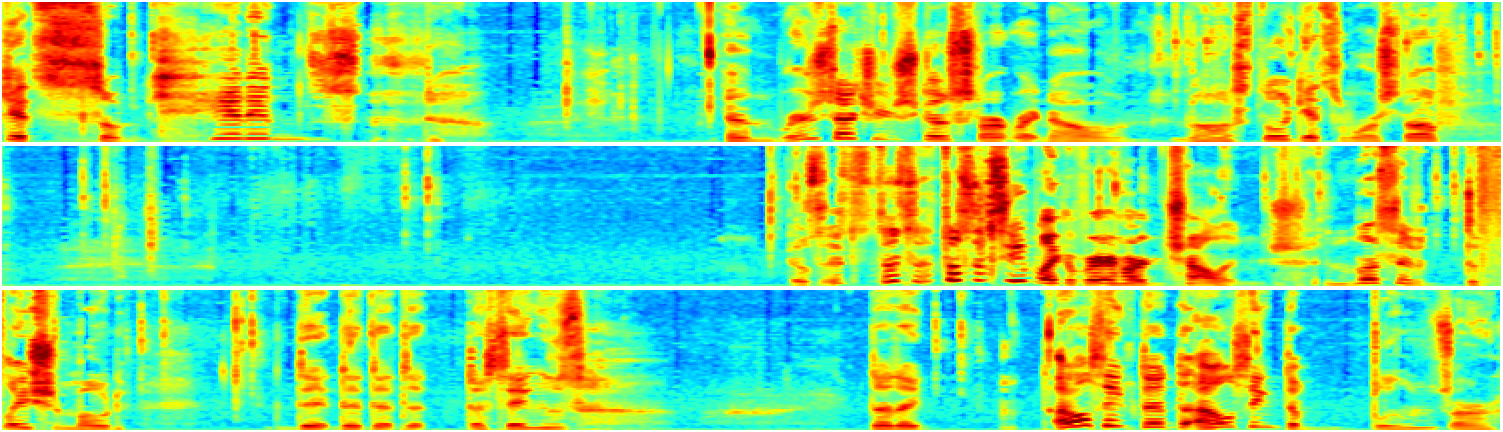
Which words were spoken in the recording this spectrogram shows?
Get some cannons. And we're just actually just gonna start right now. Uh, still get some more stuff. It, doesn't, it doesn't seem like a very hard challenge. Unless in deflation mode the the the the, the things that I I don't think that I don't think the balloons are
